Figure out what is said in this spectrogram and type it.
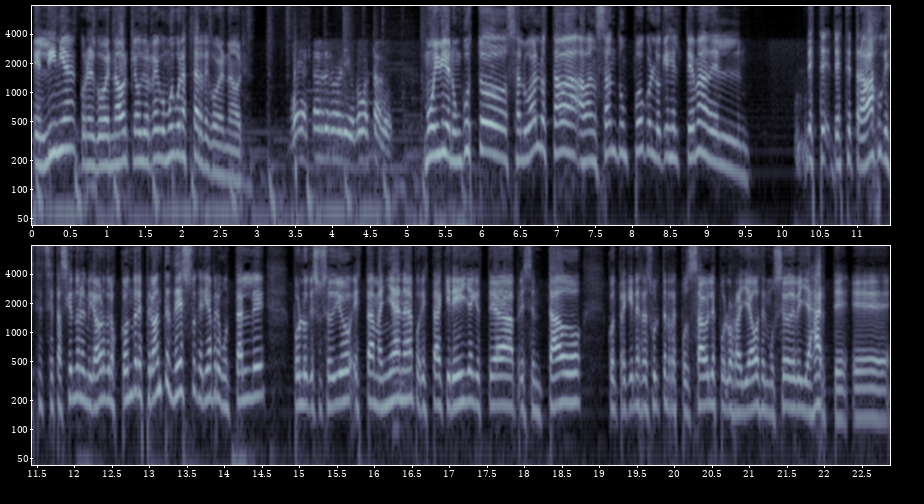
en línea con el gobernador Claudio Rego. Muy buenas tardes, gobernador. Buenas tardes, Rodrigo. ¿Cómo estamos? Muy bien, un gusto saludarlo. Estaba avanzando un poco en lo que es el tema del, de, este, de este trabajo que se se está haciendo en el Mirador de los Cóndores, pero antes de eso quería preguntarle por lo que sucedió esta mañana, por esta querella que usted ha presentado contra quienes resulten responsables por los rayados del Museo de Bellas Artes. Eh,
